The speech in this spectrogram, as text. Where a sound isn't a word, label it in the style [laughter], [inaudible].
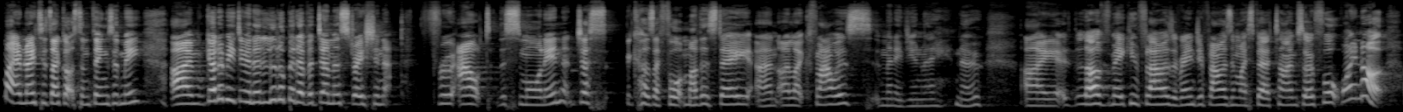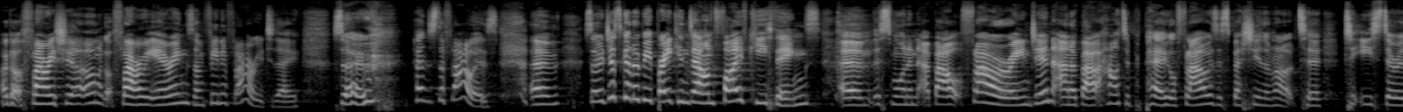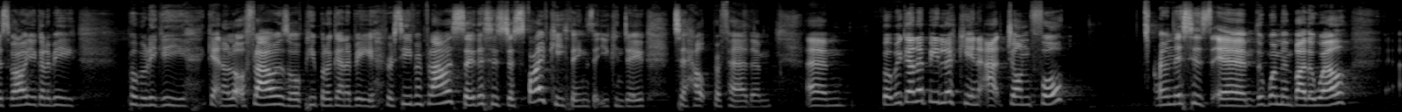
might have noticed I've got some things with me. I'm going to be doing a little bit of a demonstration throughout this morning, just because I thought Mother's Day and I like flowers. Many of you may know. I love making flowers, arranging flowers in my spare time. So I thought, why not? I've got a flowery shirt on, I've got flowery earrings. I'm feeling flowery today. So [laughs] hence the flowers. Um, so just going to be breaking down five key things um, this morning about flower arranging and about how to prepare your flowers, especially in the run up to, to Easter as well. You're going to be probably getting a lot of flowers or people are going to be receiving flowers. So this is just five key things that you can do to help prepare them. Um, but we're going to be looking at John 4. And this is um, the woman by the well.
